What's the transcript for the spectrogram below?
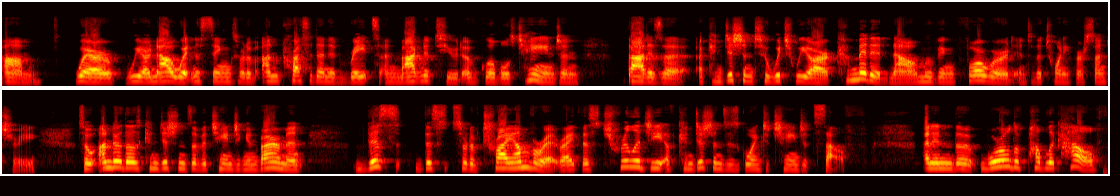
um, where we are now witnessing sort of unprecedented rates and magnitude of global change, and that is a, a condition to which we are committed now moving forward into the 21st century. So under those conditions of a changing environment, this, this sort of triumvirate, right, this trilogy of conditions is going to change itself. And in the world of public health,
